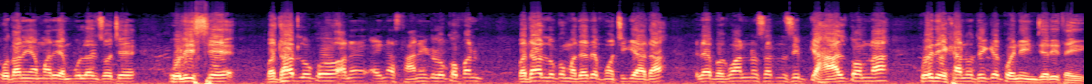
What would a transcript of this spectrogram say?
પોતાની અમારી એમ્બ્યુલન્સો છે પોલીસ છે બધા જ લોકો અને અહીંના સ્થાનિક લોકો પણ બધા જ લોકો મદદે પહોંચી ગયા હતા. એટલે ભગવાનનો સદનસીબ કે હાલ તો હમણાં કોઈ દેખા નથી કે કોઈને ઇન્જરી થઈ.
